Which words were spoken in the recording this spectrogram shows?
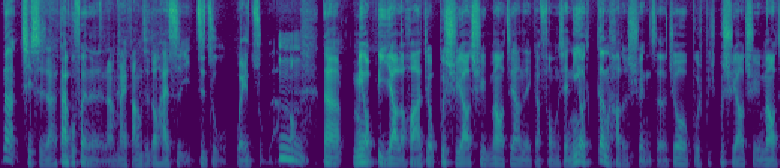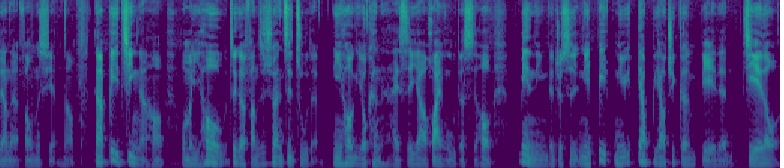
那其实啊，大部分的人啊，买房子都还是以自住为主啦。哦，嗯那没有必要的话，就不需要去冒这样的一个风险。你有更好的选择，就不不不需要去冒这样的风险哦。那毕竟呢，哈，我们以后这个房子就算自住的，你以后有可能还是要换屋的时候，面临的就是你必你要不要去跟别人揭露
